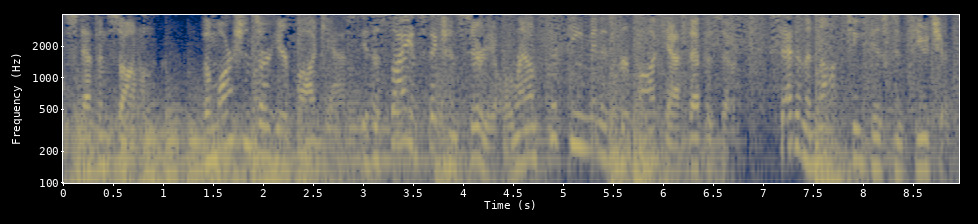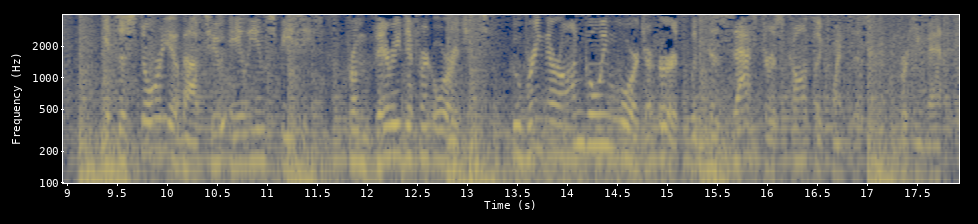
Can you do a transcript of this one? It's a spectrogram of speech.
Stefan Sonog. The Martians Are Here podcast is a science fiction serial around 15 minutes per podcast episode, set in the not too distant future. It's a story about two alien species from very different origins who bring their ongoing war to Earth with disastrous consequences for humanity.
